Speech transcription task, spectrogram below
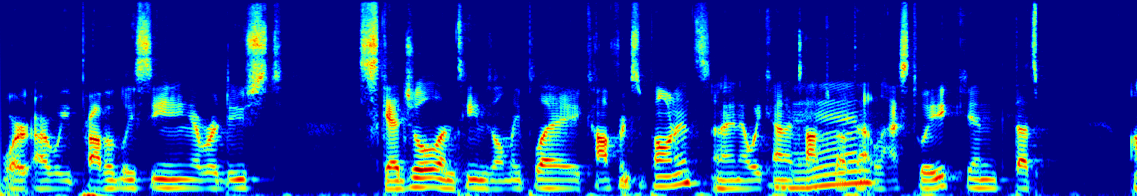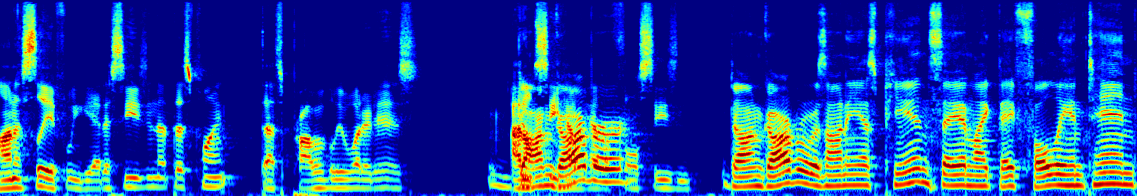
or are we probably seeing a reduced schedule and teams only play conference opponents? And I know we kind of talked about that last week, and that's honestly, if we get a season at this point, that's probably what it is. I don't Don see how we have Garber a full season. Don Garber was on ESPN saying like they fully intend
